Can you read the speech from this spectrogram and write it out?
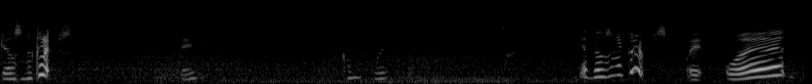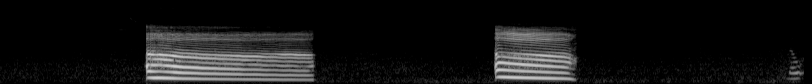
There was an eclipse. I think. Come wait. Yeah, there was an eclipse. Wait, what? Uh uh no,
